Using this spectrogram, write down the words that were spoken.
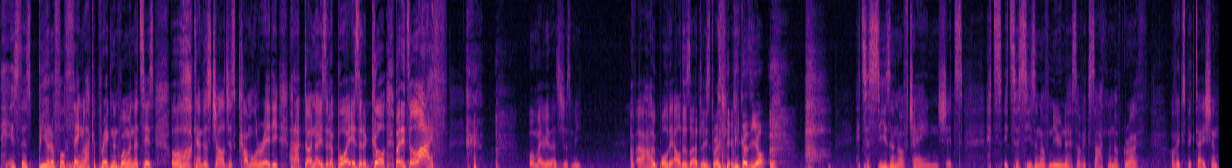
there is this beautiful thing like a pregnant woman that says, Oh, can this child just come already? And I don't know, is it a boy? Is it a girl? But it's life. or maybe that's just me. I, I hope all the elders are at least with me because, yo. It's a season of change. It's, it's, it's a season of newness, of excitement, of growth, of expectation.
